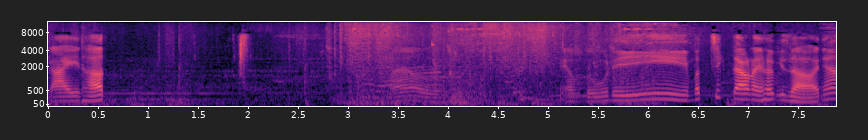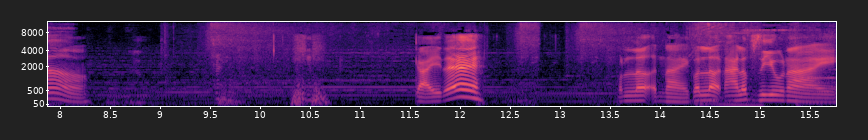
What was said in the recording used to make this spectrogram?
Cay thật. Wow. em tú đi. Mất trích tao này hơi bị dở nhá. cày thế. Con lợn này, con lợn ai love you này,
